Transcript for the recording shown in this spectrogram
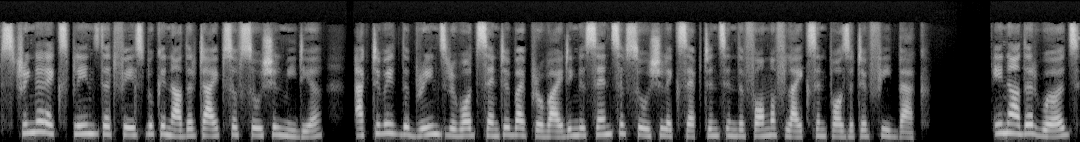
Stringer explains that Facebook and other types of social media activate the brain's reward center by providing a sense of social acceptance in the form of likes and positive feedback. In other words,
